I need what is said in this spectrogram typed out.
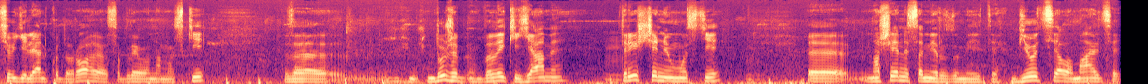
цю ділянку дороги, особливо на мості. За дуже великі ями, тріщини в мості. Е, машини, самі розумієте, б'ються, ламаються.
